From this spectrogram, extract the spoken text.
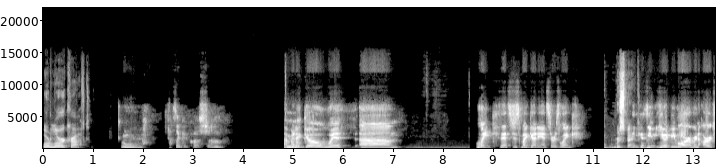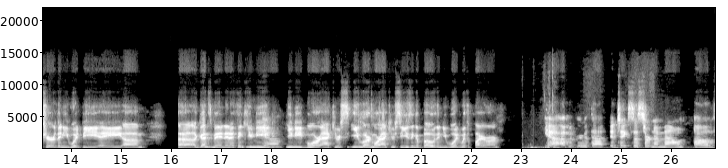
or Laura Croft? Ooh, That's a good question. I'm gonna go with um, Link. That's just my gut answer is Link Respect. because he, he would be more of an archer than he would be a um, uh, a gunsman, and I think you need Yeah. you need more accuracy. You learn more accuracy using a bow than you would with a firearm. Yeah, I would agree with that. It takes a certain amount of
